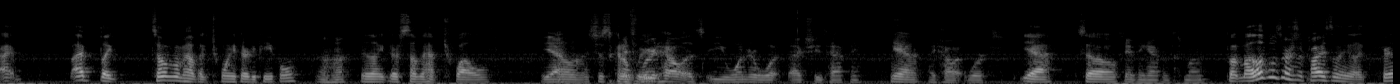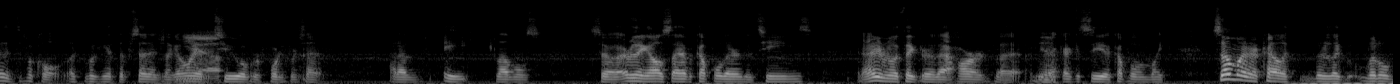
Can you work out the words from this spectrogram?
I, I like some of them have like 20, 30 people, Uh huh. and like there's some that have twelve. Yeah. I know, it's just kind it's of weird. weird. how it's, you wonder what actually is happening, Yeah, like how it works. yeah. So, Same thing happens to mine. but my levels are surprisingly like fairly difficult. Like looking at the percentage, like I only Yeah. have two over forty percent out of eight levels. So everything else, I have a couple there in the teens, and I didn't really think they're that hard. But I mean, Yeah. like I could see a couple of them. Like some of mine are kind of like there's like little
